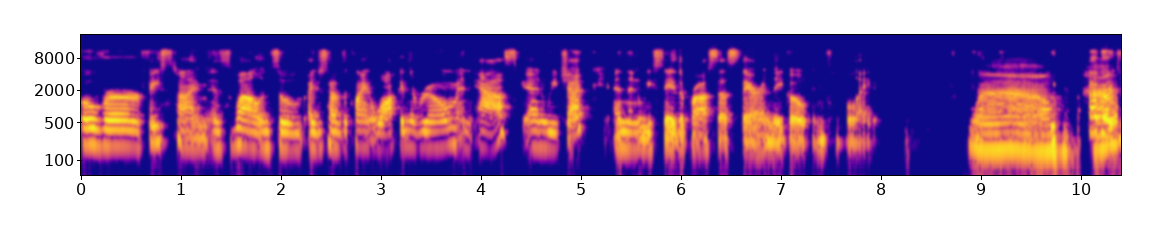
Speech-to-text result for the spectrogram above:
over FaceTime as well. And so I just have the client walk in the room and ask, and we check, and then we say the process there, and they go into the light. Wow. Cupboards,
